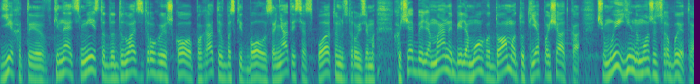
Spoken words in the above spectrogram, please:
їхати в кінець міста до 22-ї школи, пограти в баскетбол, зайнятися спортом з друзями? Хоча біля мене, біля мого дому, тут є площадка. Чому її не можуть зробити?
